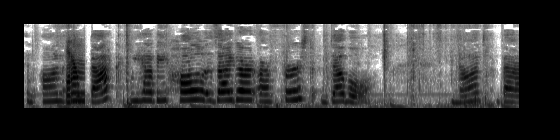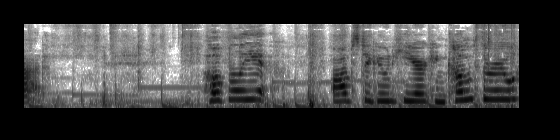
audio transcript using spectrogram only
and on the back we have a Hollow Zygarde, our first double. Not bad. Hopefully Obstagoon here can come through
